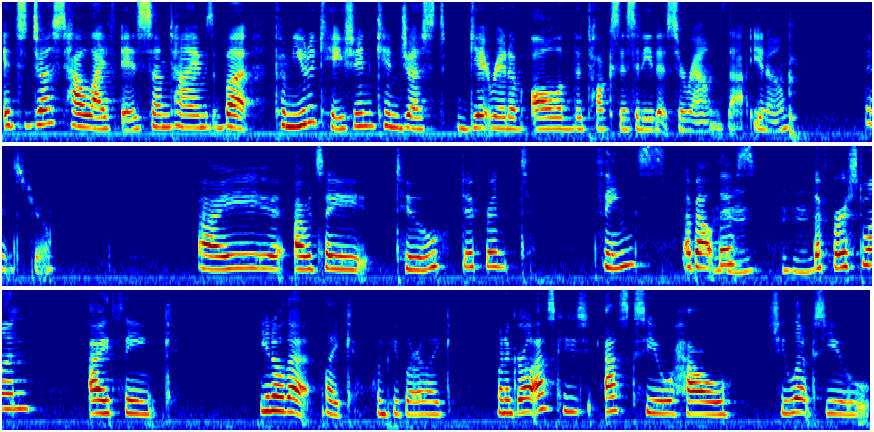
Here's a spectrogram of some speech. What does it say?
it's just how life is sometimes, but communication can just get rid of all of the toxicity that surrounds that, you know? It's true. I I would say two different things about this. Mm-hmm. The first one, I think, you know that like when people are like, when a girl asks you asks you how she looks, you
